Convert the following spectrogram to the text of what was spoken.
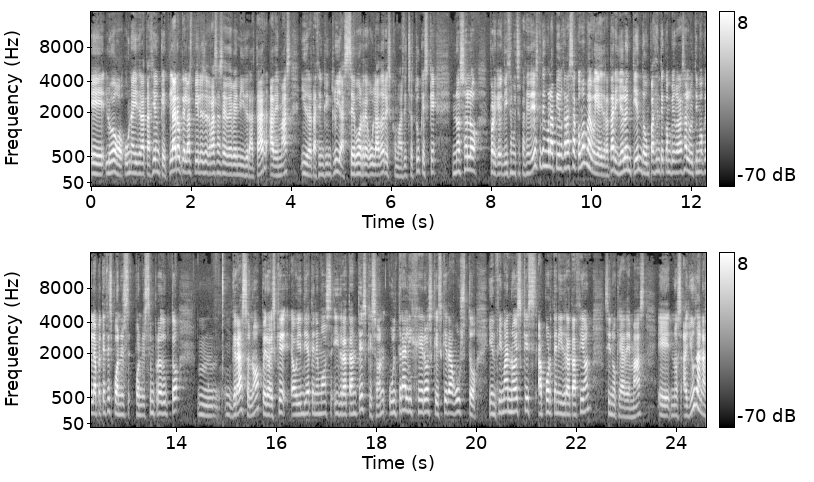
Eh, luego, una hidratación que claro que las pieles grasas se deben hidratar, además, hidratación que incluya sebos reguladores, como has dicho tú, que es que no solo, porque dicen muchos pacientes, es que tengo la piel grasa, ¿cómo me voy a hidratar? Y yo lo entiendo, un paciente con piel grasa lo último que le apetece es ponerse, un producto mm, graso, ¿no? Pero es que hoy en día tenemos hidratantes que son ligeros, que es que da gusto y encima no es que aporten hidratación, sino que además eh, nos ayudan a,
